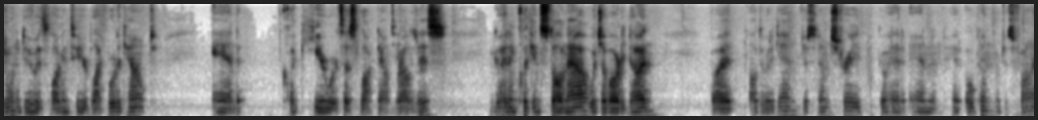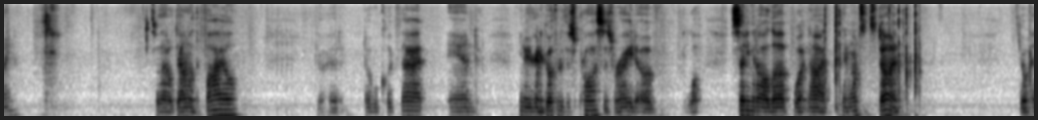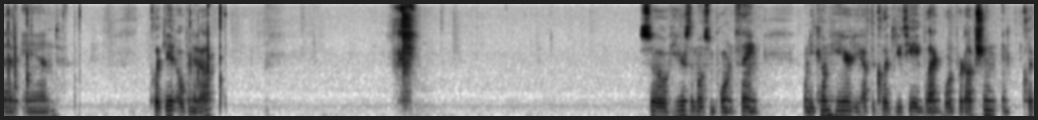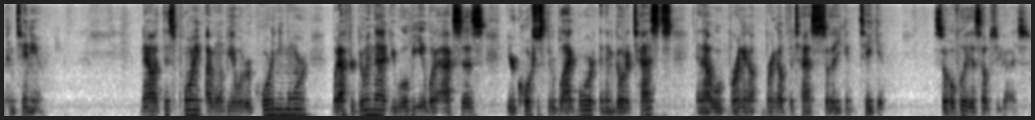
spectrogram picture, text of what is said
you want to do is log into your Blackboard account and click here where it says lockdown browser. This. Go ahead and click install now, which I've already done, but I'll do it again just to demonstrate. Go ahead and hit open, which is fine. So that'll download the file. Go ahead and double click that, and you know you're going to go through this process, right, of setting it all up, whatnot. And once it's done, go ahead and click it, open it up. So here's the most important thing. When you come here, you have to click UTA Blackboard Production and click Continue. Now at this point, I won't be able to record anymore, but after doing that, you will be able to access your courses through Blackboard and then go to tests, and that will bring it up, bring up the tests so that you can take it. So hopefully this helps you guys.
